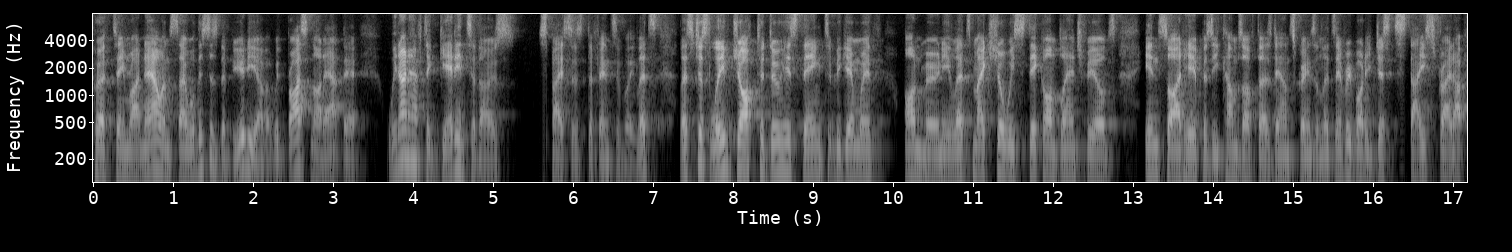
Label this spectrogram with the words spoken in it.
Perth team right now and say, well, this is the beauty of it. With Bryce not out there, we don't have to get into those spaces defensively. Let's let's just leave Jock to do his thing to begin with on Mooney. Let's make sure we stick on Blanchfield's inside hip as he comes off those down screens and lets everybody just stay straight up.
